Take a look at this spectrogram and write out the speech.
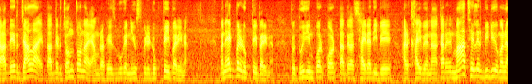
তাদের জ্বালায়, তাদের যন্ত্রণায় আমরা ফেসবুকে নিউজ ফিডে ঢুকতেই পারি না। মানে একবারে ঢুকতেই পারি না। তো দুই দিন পর পর তাদের ছাইরা দিবে, আর খাইবে না। কারণ মা ছেলের ভিডিও মানে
